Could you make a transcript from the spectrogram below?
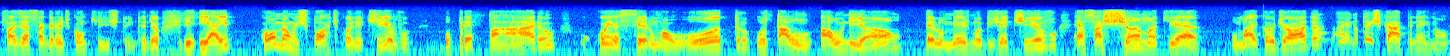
fazer essa grande conquista, entendeu? E, e aí, como é um esporte coletivo, o preparo, o conhecer um ao outro, o tal, a união, pelo mesmo objetivo, essa chama que é o Michael Jordan, aí não tem escape, né, irmão?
